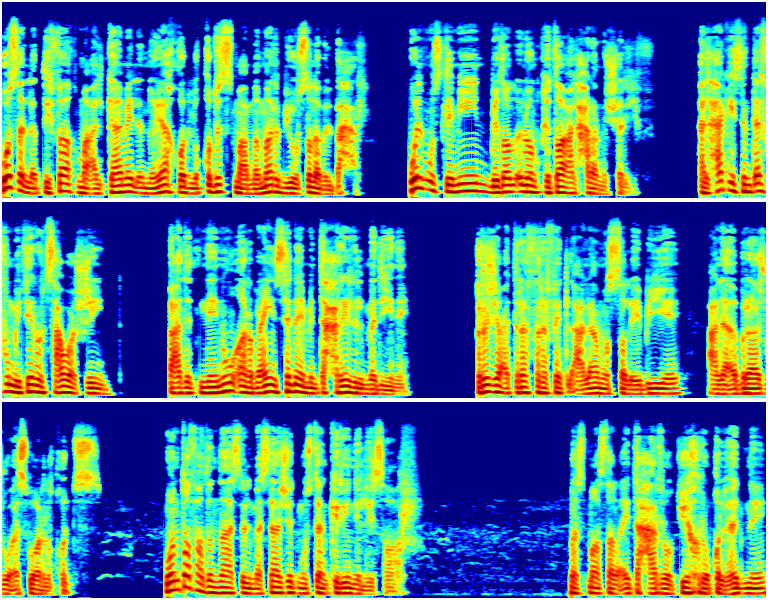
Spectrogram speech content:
وصل لاتفاق مع الكامل أنه ياخذ القدس مع ممر بيوصلها بالبحر والمسلمين بيضل لهم قطاع الحرم الشريف. هالحكي سنة 1229 بعد 42 سنة من تحرير المدينة رجعت رفرفة الأعلام الصليبية على أبراج وأسوار القدس وانتفض الناس بالمساجد مستنكرين اللي صار. بس ما صار أي تحرك يخرق الهدنة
